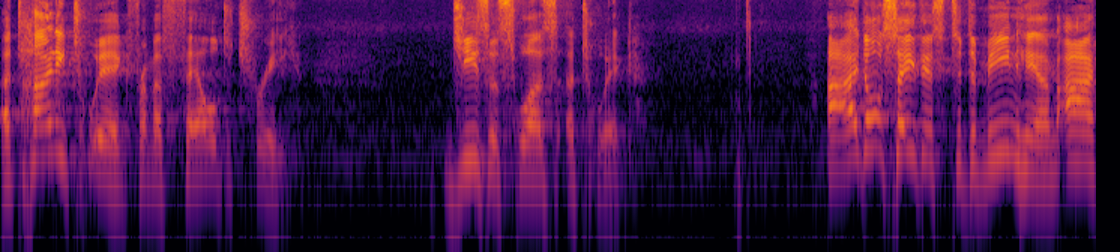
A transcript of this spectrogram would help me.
a tiny twig from a felled tree. Jesus was a twig. I don't say this to demean him. I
